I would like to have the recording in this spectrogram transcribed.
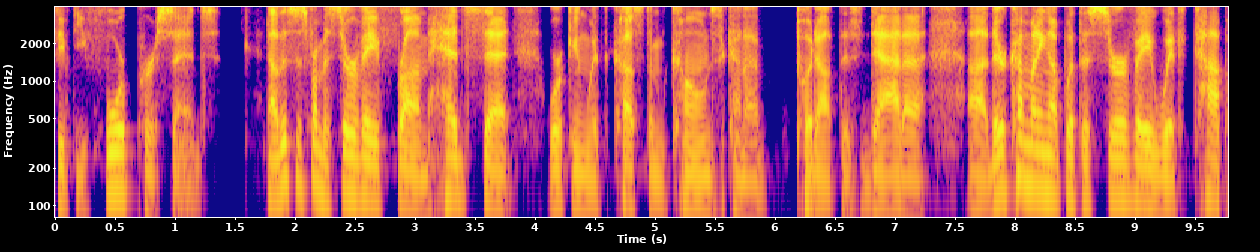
54%. Now, this is from a survey from Headset working with custom cones to kind of put out this data. Uh, they're coming up with a survey with top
